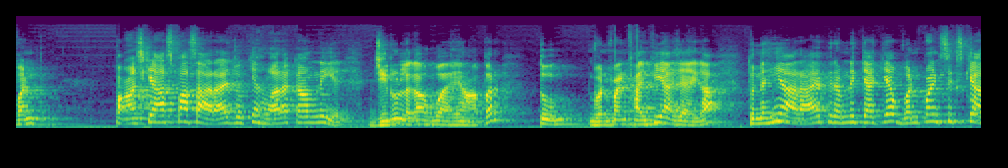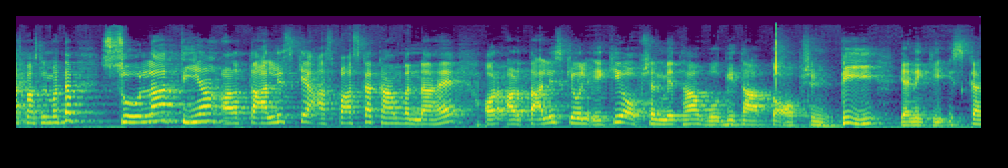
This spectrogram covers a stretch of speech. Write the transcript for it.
वन पाँच के आसपास आ रहा है, जो कि हमारा काम नहीं है। ज़ीरो लगा हुआ है यहाँ पर तो 1.5 ही आ जाएगा। तो नहीं आ रहा है, फिर हमने क्या किया? 1.6 के आसपास मतलब 16 तिया 48 के आसपास का काम बनना है, और 48 केवल एक ही ऑप्शन में था, वो भी था आपका ऑप्शन डी, यानी कि इसका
